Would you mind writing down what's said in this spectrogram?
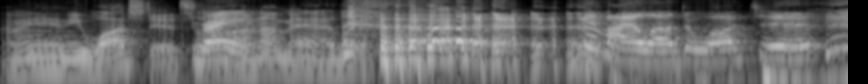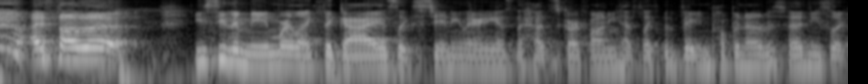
I mean, you watched it, so Right. I'm not mad. Like, Am I allowed to watch it? I saw the. You see the meme where like the guy is like standing there and he has the headscarf on. He has like the vein popping out of his head, and he's like,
